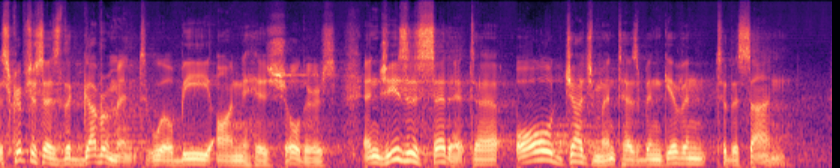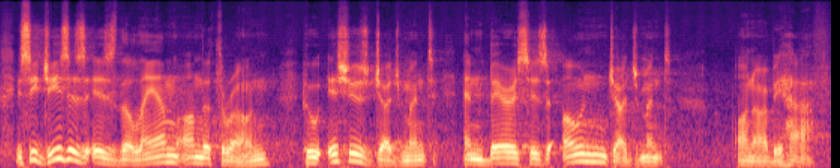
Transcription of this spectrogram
Scripture says the government will be on his shoulders. And Jesus said it uh, all judgment has been given to the Son. You see, Jesus is the Lamb on the throne who issues judgment and bears his own judgment on our behalf.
